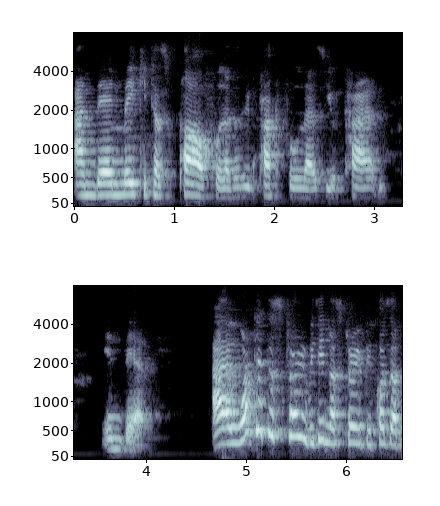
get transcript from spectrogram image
and then make it as powerful and as impactful as you can in there. I wanted the story within a story because I,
